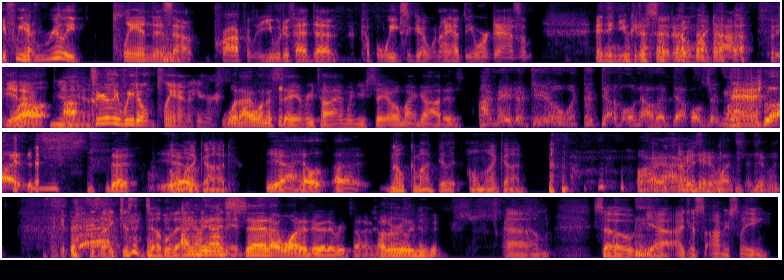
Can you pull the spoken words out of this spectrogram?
if we had really planned this out properly, you would have had that a couple weeks ago when I had the orgasm, and then you could have said, "Oh my god!" But you know, well, Yeah, I- yeah. clearly we don't plan here. what I want to say every time when you say "Oh my God" is I made a deal with the devil. Now the devil's in my blood. that you Oh know, my God. yeah, hell. Uh, No, come on, do it. Oh my God. all right, Every I I did it once. I did it once. He's like, he's like, just double that. I mean, I said I want to do it every time. I don't really need it. Um, so yeah, I just obviously,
